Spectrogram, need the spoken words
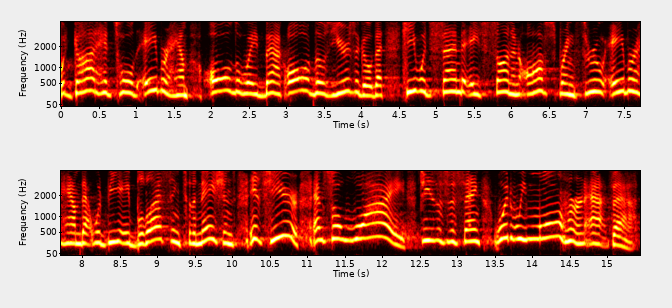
What God had told Abraham all the way back, all of those years ago, that he would send a son, an offspring through Abraham that would be a blessing to the nations, is here. And so, why? Jesus is saying, would we mourn at that?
